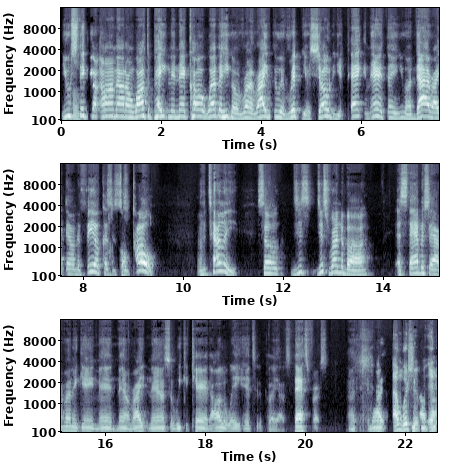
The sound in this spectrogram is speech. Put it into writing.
you stick your arm out on Walter Payton in that cold weather, he gonna run right through it, rip your shoulder, your pec, and everything. You gonna die right there on the field because it's so cold. I'm telling you. So just just run the ball, establish our running game, man. Now, right now, so we could carry it all the way into the playoffs. That's first. Uh, I, I'm with you. And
